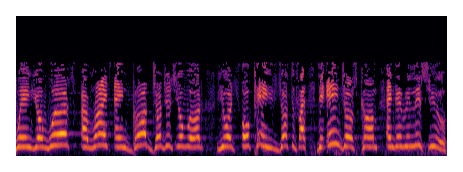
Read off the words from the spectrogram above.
when your words are right and God judges your word, you're okay, justified. The angels come and they release you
